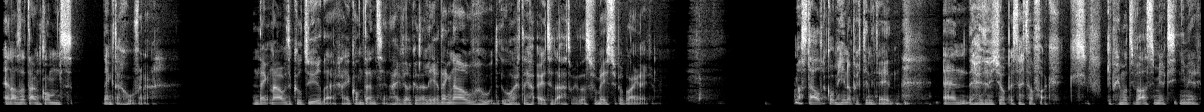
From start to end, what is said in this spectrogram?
En als dat dan komt, denk daar goed over na. En denk na over de cultuur daar. Ga je content zijn, ga je veel kunnen leren. Denk na over hoe, hoe hard je gaat uitgedaagd worden. Dat is voor mij super belangrijk. Maar stel, er komen geen opportuniteiten. En de job is echt wel fuck. Ik, heb geen motivatie meer, ik zie het niet meer.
